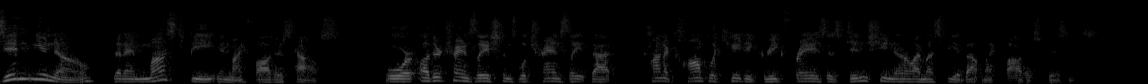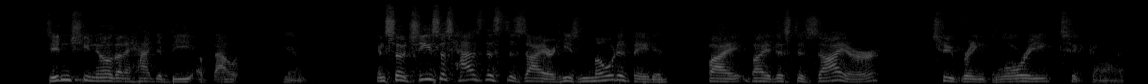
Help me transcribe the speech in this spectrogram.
Didn't you know that I must be in my father's house? Or other translations will translate that kind of complicated Greek phrase is, didn't she know I must be about my father's business? Didn't she know that I had to be about him? And so Jesus has this desire. He's motivated by, by this desire to bring glory to God.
